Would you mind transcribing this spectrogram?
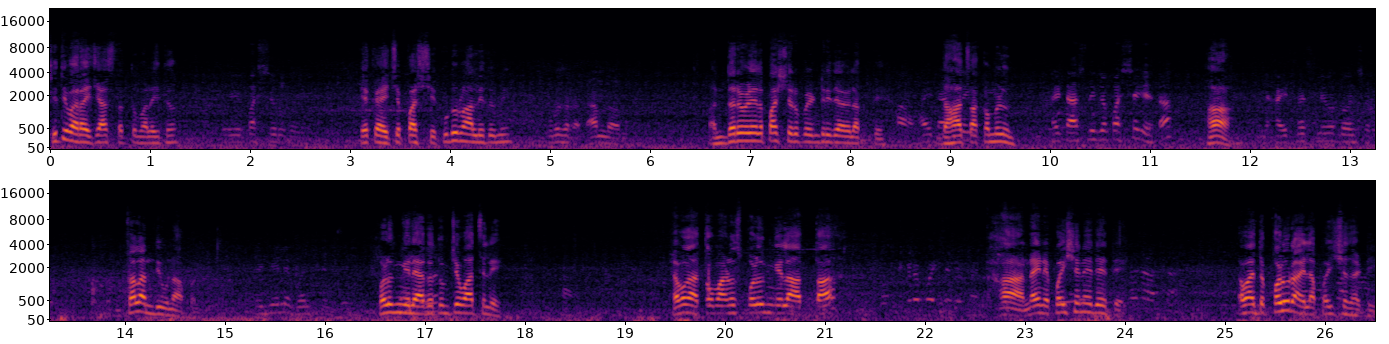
किती भरायचे असतात तुम्हाला इथं? पाचशे रुपये. एका ह्याचे पाचशे. कुठून आले तुम्ही? गुजरात अहमदाबाद. आणि दरवेळेला पाचशे रुपये एंट्री द्यावी लागते. दहा चाका मिळून. हाईट असली की पाचशे घेता हा? आणि हाईट नसल्यावर दोनशे रुपये. चला ना देऊ ना आपण. ते गेले. पळून गेले आता तुमचे वाचले. हे. बघा तो माणूस पळून गेला आता हा नाही नाही पैसे नाही देते. तो पळू राहिला पैशासाठी.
